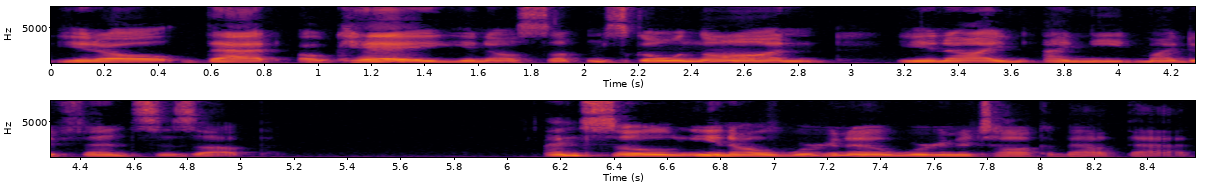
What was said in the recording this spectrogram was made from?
you know, that, okay, you know, something's going on, you know, I, I need my defenses up. And so, you know, we're going to, we're going to talk about that.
